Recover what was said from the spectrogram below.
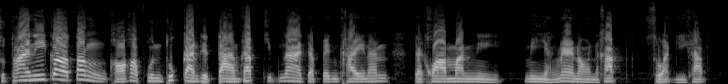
สุดท้ายนี้ก็ต้องขอขอบคุณทุกการติดตามครับ คลิปหน้าจะเป็นใครนั้น แต่ความมันนี่มีอย่างแน่นอนนะครับ สวัสดีครับ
